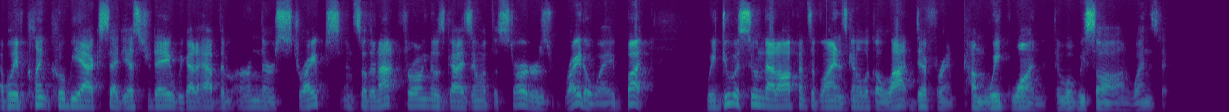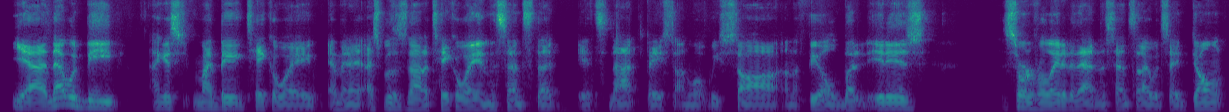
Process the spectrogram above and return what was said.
I believe Clint Kubiak said yesterday we got to have them earn their stripes. And so they're not throwing those guys in with the starters right away. But we do assume that offensive line is going to look a lot different come week one than what we saw on Wednesday. Yeah, that would be, I guess, my big takeaway. I mean, I, suppose it's not a takeaway in the sense that it's not based on what we saw on the field, but it is sort of related to that in the sense that I would say don't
